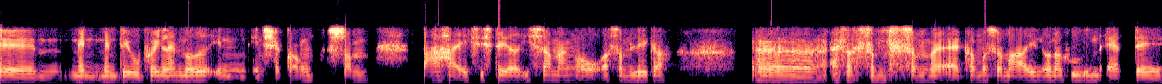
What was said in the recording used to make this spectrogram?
Øh, men, men det er jo på en eller anden måde en, en jargon, som bare har eksisteret i så mange år, og som ligger øh, altså som, som er, kommer så meget ind under huden, at, øh,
